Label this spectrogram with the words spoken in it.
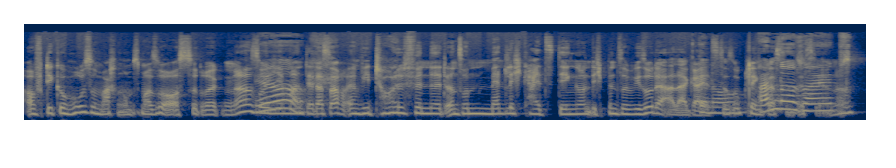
auf dicke Hose machen, um es mal so auszudrücken. Ne? So ja. jemand, der das auch irgendwie toll findet und so ein Männlichkeitsding und ich bin sowieso der Allergeilste. Genau. So klingt Andererseits das ein bisschen. Ne?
